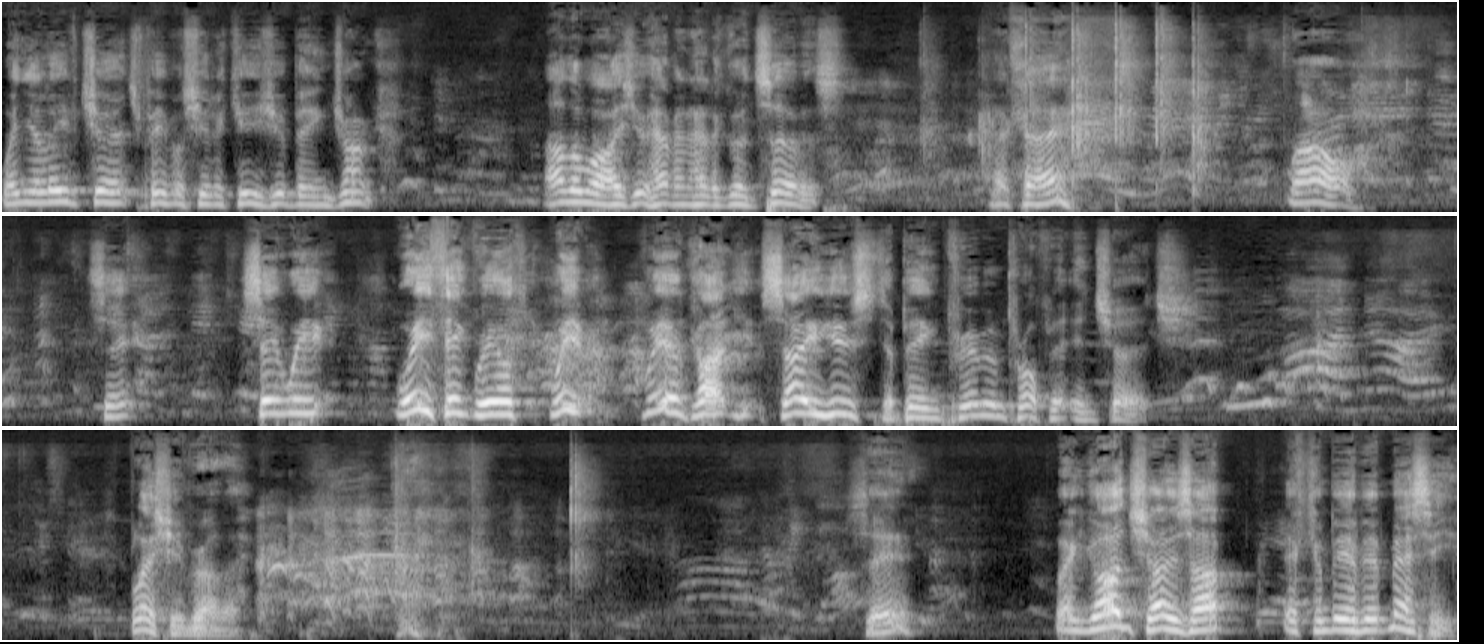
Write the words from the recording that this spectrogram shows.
When you leave church, people should accuse you of being drunk. Otherwise, you haven't had a good service. Okay. Wow. See, see, we we think we'll, we we have got so used to being prim and proper in church. Bless you, brother. See, when God shows up, it can be a bit messy.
